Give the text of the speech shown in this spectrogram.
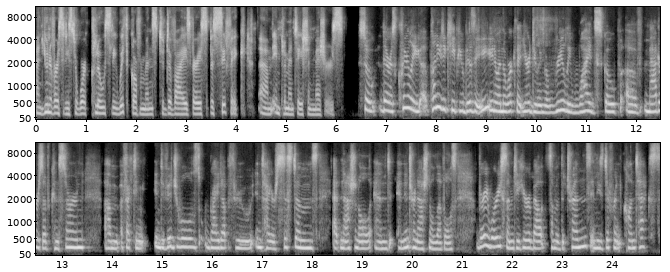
and universities to work closely with governments to devise very specific um, implementation measures. So there is clearly uh, plenty to keep you busy, you know, in the work that you're doing, a really wide scope of matters of concern um, affecting individuals right up through entire systems at national and, and international levels. Very worrisome to hear about some of the trends in these different contexts,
